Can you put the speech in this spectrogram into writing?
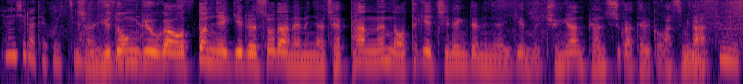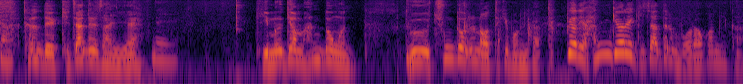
현실화되고 있지는 자, 않습니다. 유동규가 어떤 얘기를 쏟아내느냐, 재판은 어떻게 진행되느냐 이게 뭐 중요한 변수가 될 것 같습니다. 맞습니다. 그런데 기자들 사이에 네. 김의겸 한동훈 두 충돌은 어떻게 봅니까? 특별히 한결의 기자들은 뭐라고 합니까?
